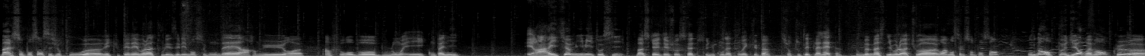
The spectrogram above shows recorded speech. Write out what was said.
bah le 100% c'est surtout euh, récupérer voilà tous les éléments secondaires, armure, euh, info-robot, boulon et, compagnie. Et Raritium limite aussi, bah ce qui a été chose faite parce que du coup on a tout récup sur toutes les planètes. Donc même à ce niveau-là, tu vois, vraiment c'est le 100%. Donc non, on peut dire vraiment que euh,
